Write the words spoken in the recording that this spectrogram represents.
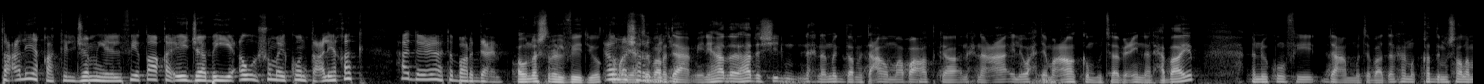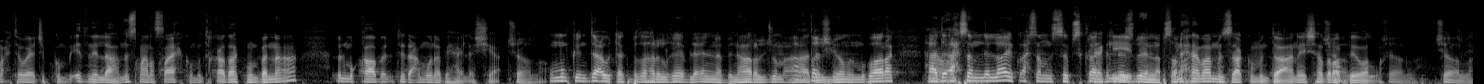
تعليقك الجميل اللي فيه طاقة إيجابية أو شو ما يكون تعليقك هذا يعتبر دعم. أو نشر الفيديو كمان نشر يعتبر الفيديو. دعم. يعني هذا هذا الشيء نحن بنقدر نتعاون مع بعض كنحن عائلة واحدة معاكم متابعينا الحبايب إنه يكون في دعم متبادل. نحن بنقدم إن شاء الله محتوى يعجبكم بإذن الله. بنسمع نصائحكم وانتقاداتكم البناءة بالمقابل تدعمونا بهاي الأشياء. إن شاء الله. وممكن دعوتك بظهر الغيب لنا بنهار الجمعة هذا شيء. اليوم المبارك. هذا نعم. أحسن من ال like وأحسن من ال subscribe. بالنسبة لنا بصراحة. ونحن ما بننساكم من دعاءنا يشهد إن شاء ربي الله. والله. إن شاء الله. إن شاء الله.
